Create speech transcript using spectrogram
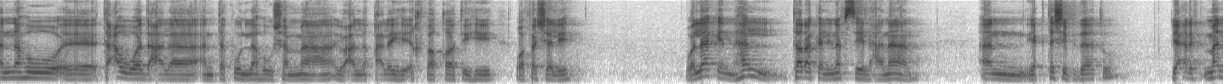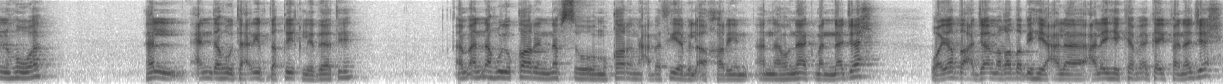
أنه آه، تعود على أن تكون له شماعة يعلق عليه إخفاقاته وفشله؟ ولكن هل ترك لنفسه العنان أن يكتشف ذاته؟ يعرف من هو؟ هل عنده تعريف دقيق لذاته؟ أم أنه يقارن نفسه مقارنة عبثية بالآخرين أن هناك من نجح ويضع جام غضبه على عليه كيف نجح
